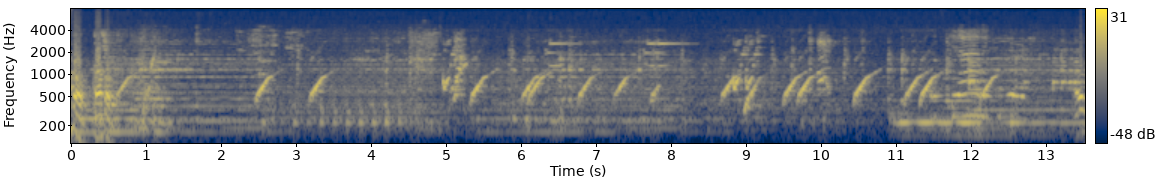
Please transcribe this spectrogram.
Bubble, bubble. Get out of here. Oh,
